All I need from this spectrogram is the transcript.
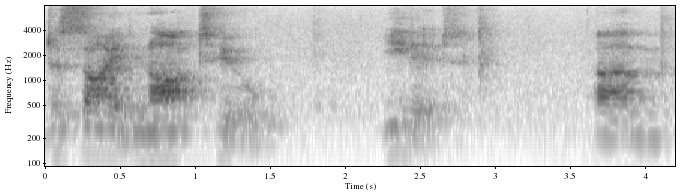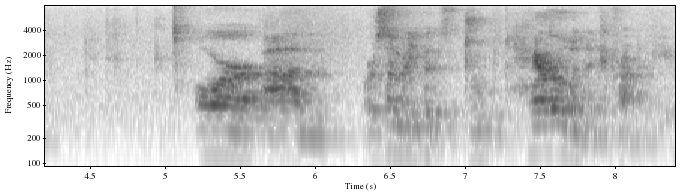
decide not to eat it. Um, or, um, or somebody puts heroin in front of you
